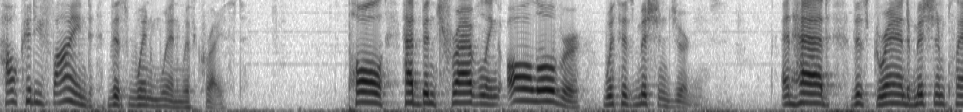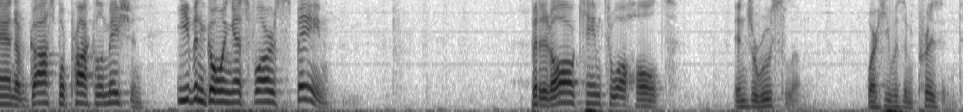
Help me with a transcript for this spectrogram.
how could he find this win win with Christ? Paul had been traveling all over with his mission journeys and had this grand mission plan of gospel proclamation, even going as far as Spain. But it all came to a halt in Jerusalem, where he was imprisoned.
